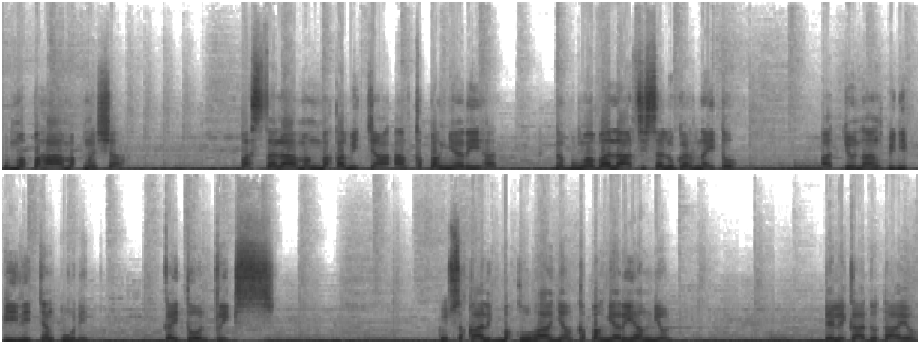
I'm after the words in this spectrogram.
kung mapahamak man siya. Basta lamang makamit niya ang kapangyarihan na bumabalansi sa lugar na ito. At yun ang pinipilit niyang kunin kay Don Prix. Kung sakaling makuha niya ang kapangyarihang yon, delikado tayo.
